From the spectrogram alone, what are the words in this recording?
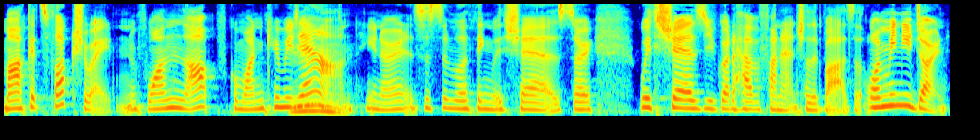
markets fluctuate, and if one's up, one can be mm. down. You know, it's a similar thing with shares. So with shares, you've got to have a financial advisor. Well, I mean, you don't.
